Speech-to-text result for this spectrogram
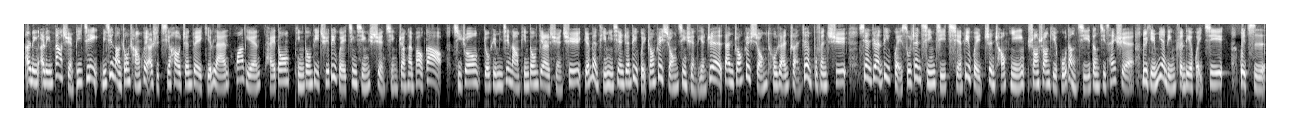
二零二零大选逼近，民进党中常会二十七号针对宜兰、花莲、台东、屏东地区立委进行选情专案报告。其中，由于民进党屏东第二选区原本提名现任立委庄瑞雄竞选连任，但庄瑞雄突然转任不分区，现任立委苏振清及前立委郑朝明双双以无党籍登记参选，绿营面临分裂危机。为此，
